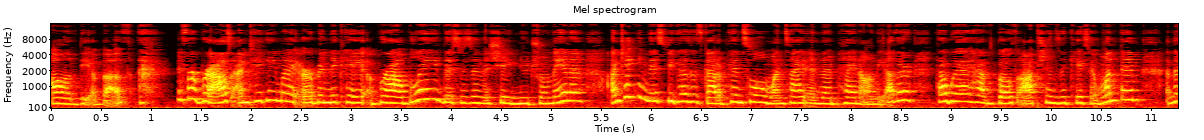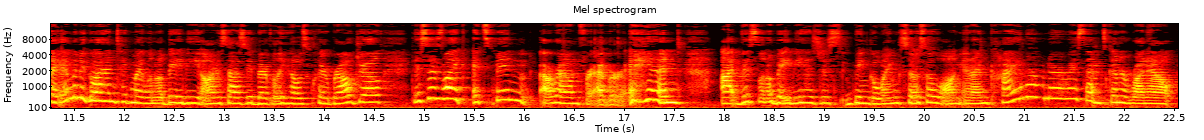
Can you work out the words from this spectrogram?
all of the above. for brows, I'm taking my Urban Decay Brow Blade. This is in the shade Neutral Nana. I'm taking this because it's got a pencil on one side and then a pen on the other. That way I have both options in case I want them. And then I am going to go ahead and take my little baby Anastasia Beverly Hills Clear Brow Gel. This is like, it's been around forever. And uh, this little baby has just been going so, so long. And I'm kind of nervous that it's going to run out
